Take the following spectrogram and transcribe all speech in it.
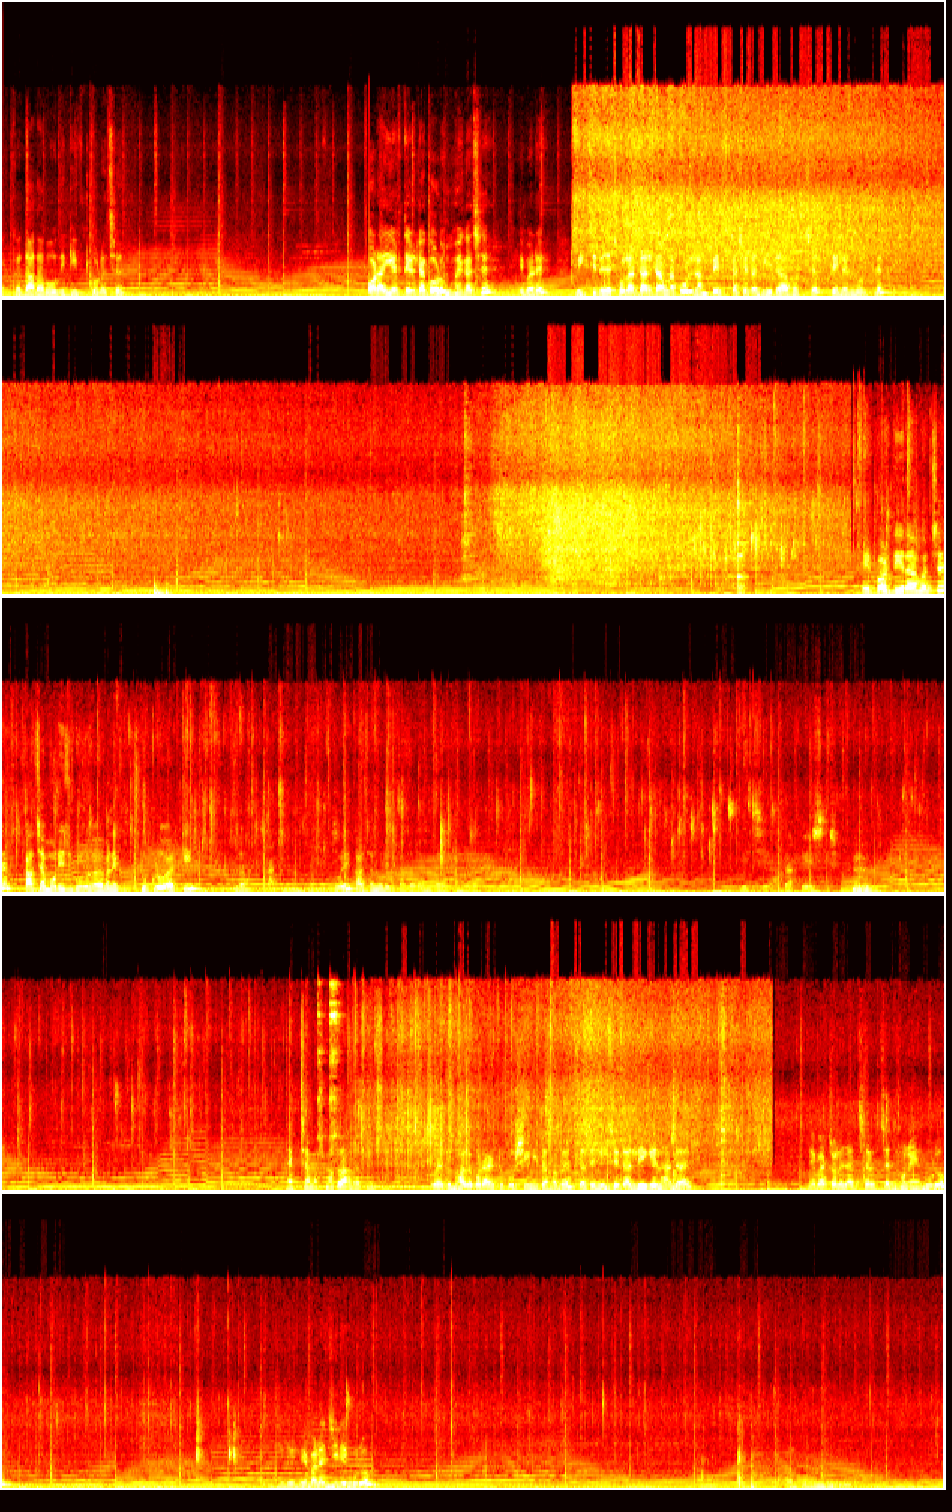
এক দাদা বৌদি গিফট করেছে। কড়াইয়ের তেলটা গরম হয়ে গেছে। এবারে মিক্সিতে যে ছোলার ডালটা আমরা করলাম পেস্টটা সেটা দিয়ে দেওয়া হচ্ছে তেলের মধ্যে। এরপর দিয়ে দেওয়া হচ্ছে কাঁচামরিচ গুঁড়ো মানে টুকরো আর কি। ওই কাঁচামরিচ কাঁচা লঙ্কা আদা পেস্ট হুম। এক চামচ মতো আদা পেস্ট এবার একটু ভালো করে আর একটু কষিয়ে নিতে হবে যাতে নিচেটা লেগে না যায়। এবার চলে যাচ্ছে হচ্ছে ধনে গুঁড়ো। জিরে এবারে জিরে গুঁড়ো।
